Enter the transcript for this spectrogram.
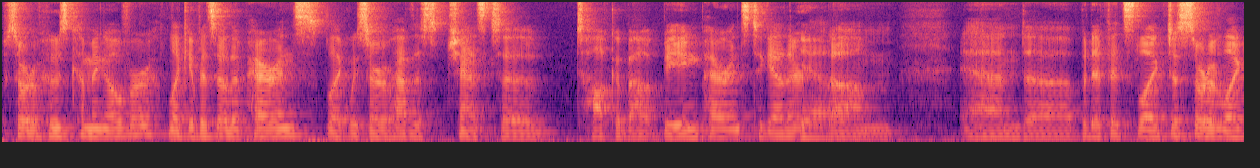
sort of who's coming over. Like if it's other parents, like we sort of have this chance to talk about being parents together. Yeah. Um, and uh, but if it's like just sort of like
